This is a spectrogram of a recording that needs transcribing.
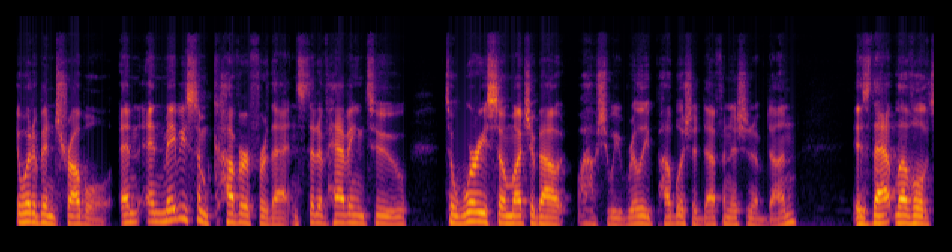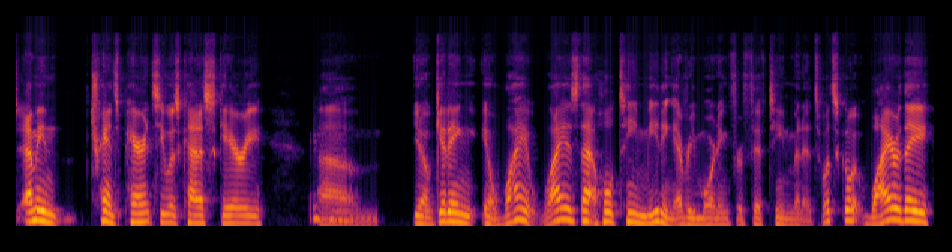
it would have been trouble. And and maybe some cover for that instead of having to to worry so much about, wow, should we really publish a definition of done? Is that level of, I mean, transparency was kind of scary. Mm-hmm. Um, you know, getting, you know, why, why is that whole team meeting every morning for 15 minutes? What's going, why are they,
